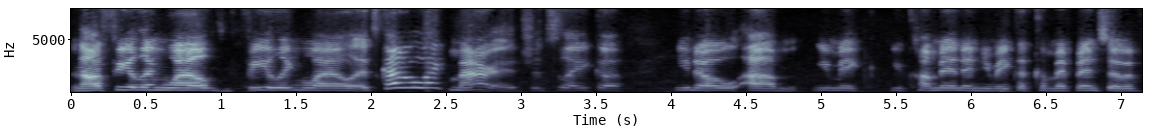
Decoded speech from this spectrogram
not feeling well feeling well. It's kind of like marriage. It's like a you know um you make you come in and you make a commitment to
